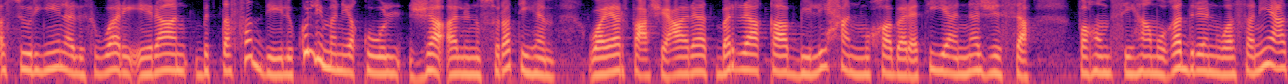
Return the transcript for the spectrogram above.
السوريين لثوار إيران بالتصدي لكل من يقول جاء لنصرتهم ويرفع شعارات براقة بلحن مخابراتية نجسة فهم سهام غدر وصنيعة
